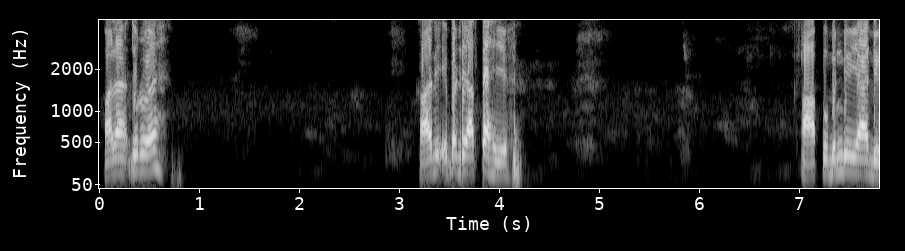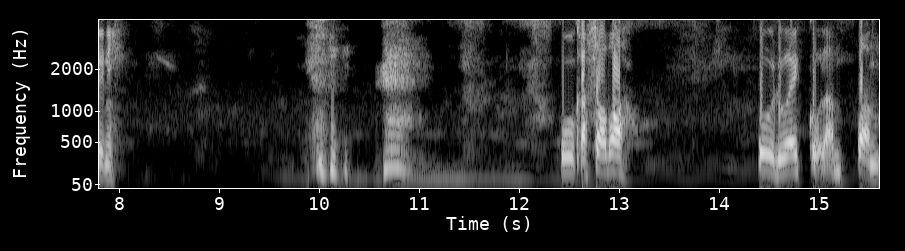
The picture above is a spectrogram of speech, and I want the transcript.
Malat nak turun eh. Tarik daripada atas je. Apa benda yang ada ni? oh, kasar bawah. Oh, dua ekor lampam.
